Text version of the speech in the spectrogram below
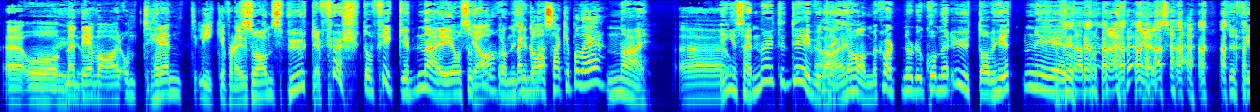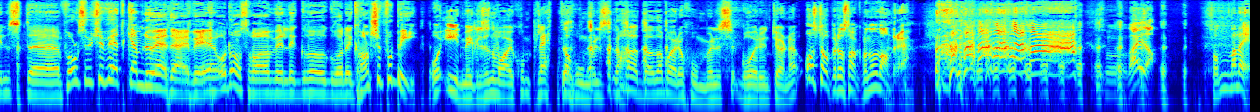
Uh, og, men det var omtrent like flaut. Så han spurte først og fikk et nei, og så Ja, tok han ikke men ga seg ikke på det. Nei. Eh, Ingen sier nei til David, Nei. tenker han. Men klart, når du kommer ut av hytten i, der på Tertnes, så finnes det folk som ikke vet hvem du er, David, og da så vil det gå, går det kanskje forbi. og ydmykelsen var jo komplett da, Hummels, da, da, da bare Hummels går rundt hjørnet og stopper å snakke med noen andre. Så nei da. Sånn var det.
